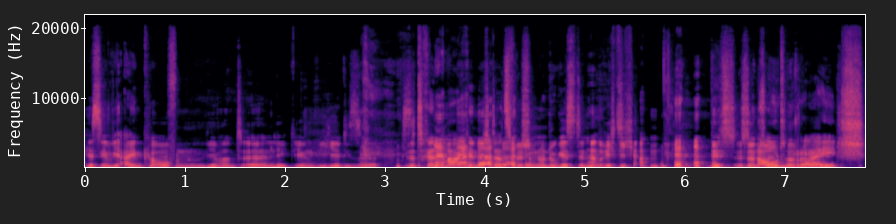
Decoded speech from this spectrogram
Gehst irgendwie einkaufen und jemand äh, legt irgendwie hier diese, diese Trennmarke nicht dazwischen und du gehst den dann richtig an. This is an outer rage.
